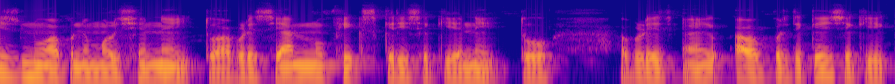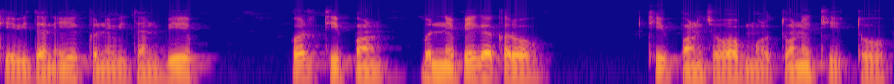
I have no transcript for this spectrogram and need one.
ઇઝનું આપણને મળશે નહીં. તો આપણે સેન્ડનું ફિક્સ કરી શકીએ નહીં. તો આપણે આ ઉપરથી કહી શકીએ કે વિધાન એક અને વિધાન બે પરથી પણ બંને ભેગા કરવાથી પણ જવાબ મળતો નથી. તો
